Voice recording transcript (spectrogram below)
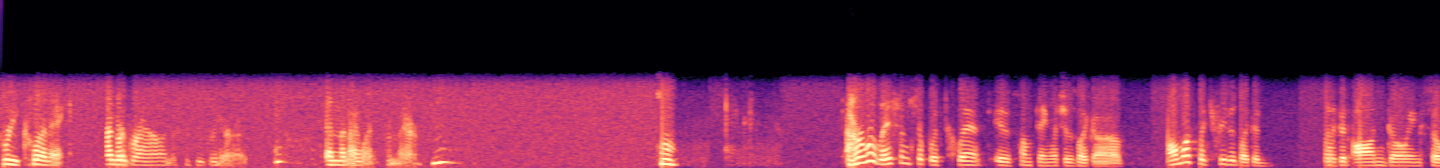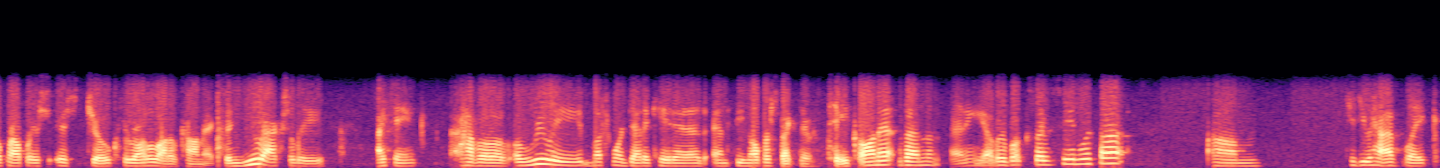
free clinic underground for superheroes. And then I went from there. Hmm. Her relationship with Clint is something which is like a almost like treated like a like an ongoing soap opera ish joke throughout a lot of comics. And you actually, I think, have a, a really much more dedicated and female perspective take on it than any other books I've seen with that. Um, did you have like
